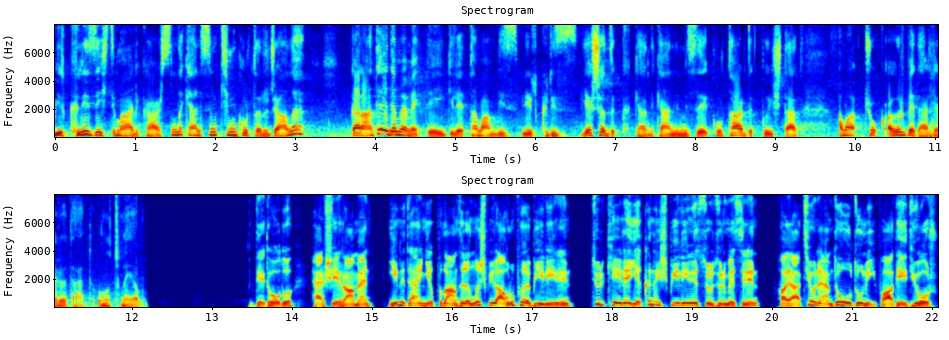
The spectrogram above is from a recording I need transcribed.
bir kriz ihtimali karşısında kendisini kimin kurtaracağını garanti edememekle ilgili. Tamam biz bir kriz yaşadık. Kendi kendimizi kurtardık bu işten. Ama çok ağır bedeller ödendi. Unutmayalım. Dedeoğlu her şeye rağmen yeniden yapılandırılmış bir Avrupa Birliği'nin Türkiye ile yakın işbirliğini sürdürmesinin hayati önemde olduğunu ifade ediyor.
